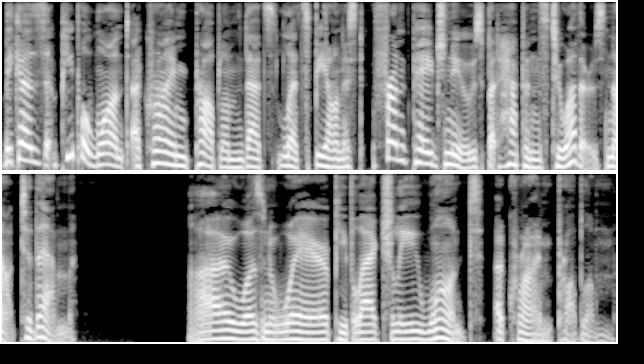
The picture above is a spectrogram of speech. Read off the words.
Because people want a crime problem that's, let's be honest, front page news, but happens to others, not to them. I wasn't aware people actually want a crime problem.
